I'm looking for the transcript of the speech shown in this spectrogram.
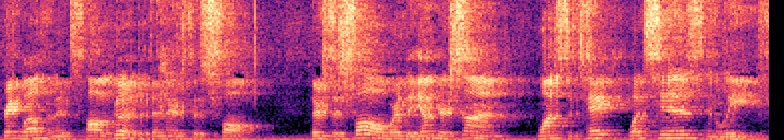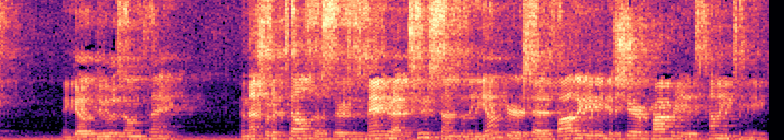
great wealth, and it's all good. But then there's this fall. There's this fall where the younger son wants to take what's his and leave and go do his own thing. And that's what it tells us. There's this man who had two sons, and the younger said, Father, give me the share of property that's coming to me.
